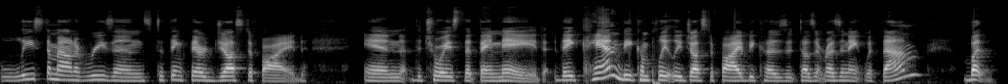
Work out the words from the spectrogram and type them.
least amount of reasons to think they're justified in the choice that they made. They can be completely justified because it doesn't resonate with them, but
